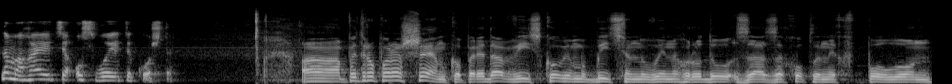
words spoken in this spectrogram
намагаються освоїти кошти. Петро Порошенко передав військовим обіцяну винагороду за захоплених в полон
